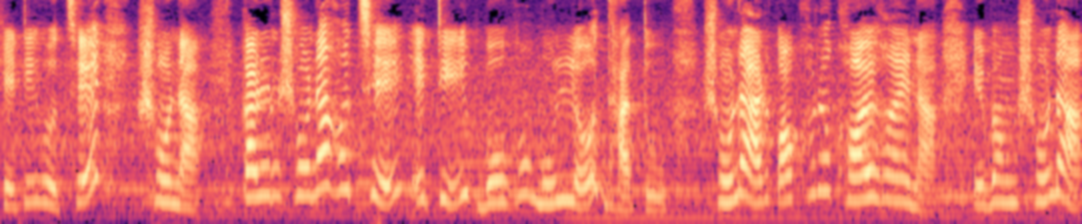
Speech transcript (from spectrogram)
সেটি হচ্ছে সোনা। কারণ সোনা হচ্ছে একটি বহুমূল্য ধাতু। সোনার কখনো ক্ষয় হয় না এবং সোনা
